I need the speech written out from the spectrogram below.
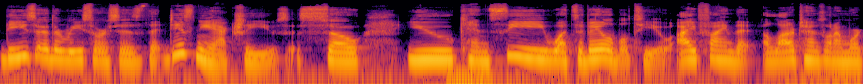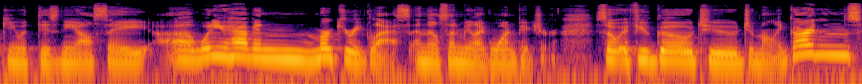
These are the resources that Disney actually uses, so you can see what's available to you. I find that a lot of times when I'm working with Disney, I'll say, uh, What do you have in mercury glass? And they'll send me like one picture. So if you go to Jamali Gardens,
